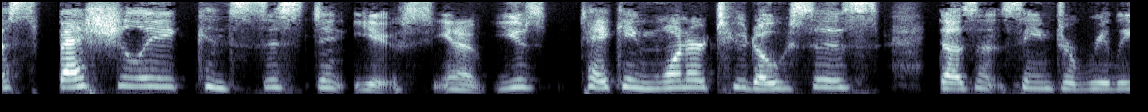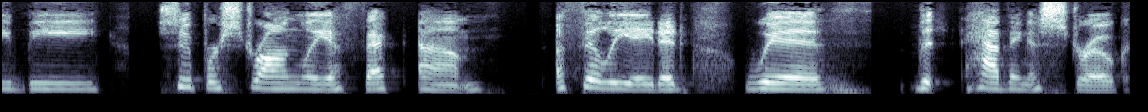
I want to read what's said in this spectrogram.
especially consistent use you know use taking one or two doses doesn't seem to really be super strongly affect um, affiliated with the, having a stroke.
